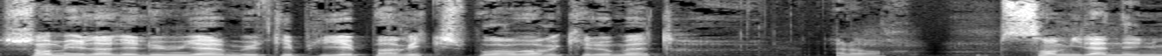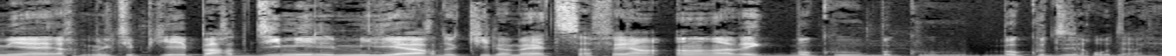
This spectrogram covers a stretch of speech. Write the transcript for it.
100 000 années-lumière multipliées par X pour avoir un kilomètre? Alors, 100 000 années-lumière multiplié par 10 000 milliards de kilomètres, ça fait un 1 avec beaucoup, beaucoup, beaucoup de zéros derrière.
